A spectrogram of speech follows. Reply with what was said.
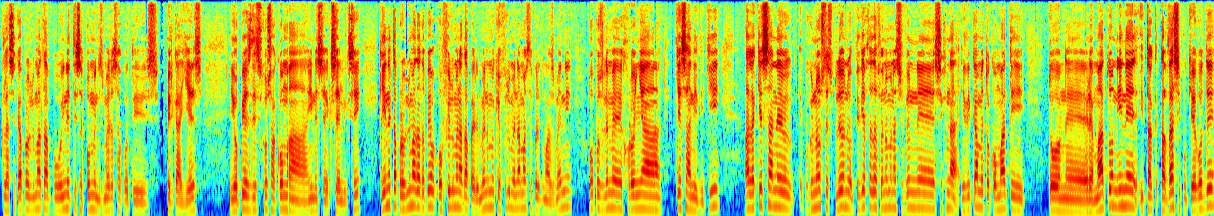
κλασικά προβλήματα που είναι τις επόμενες μέρες από τις πυρκαγιές, οι οποίες δυστυχώς ακόμα είναι σε εξέλιξη και είναι τα προβλήματα τα οποία οφείλουμε να τα περιμένουμε και οφείλουμε να είμαστε προετοιμασμένοι, όπως λέμε χρόνια και σαν ειδικοί, αλλά και σαν ε, γνώστες πλέον, επειδή αυτά τα φαινόμενα συμβαίνουν ε, συχνά. Ειδικά με το κομμάτι των ε, ρεμάτων είναι οι- τα, τα δάση που καίγονται,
